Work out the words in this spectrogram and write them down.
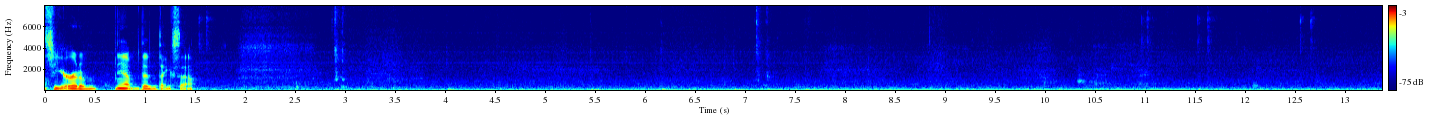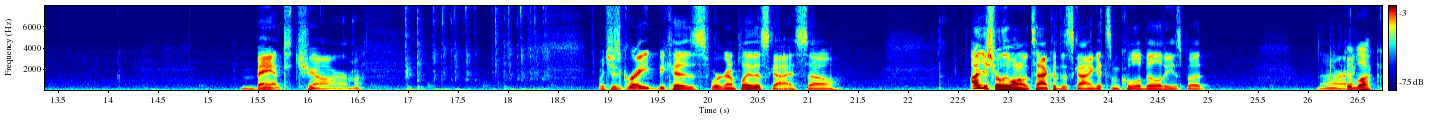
Unless you get rid of... Yep, didn't think so. Bant Charm. Which is great because we're going to play this guy, so... I just really want to attack with this guy and get some cool abilities, but... Alright. Good luck.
